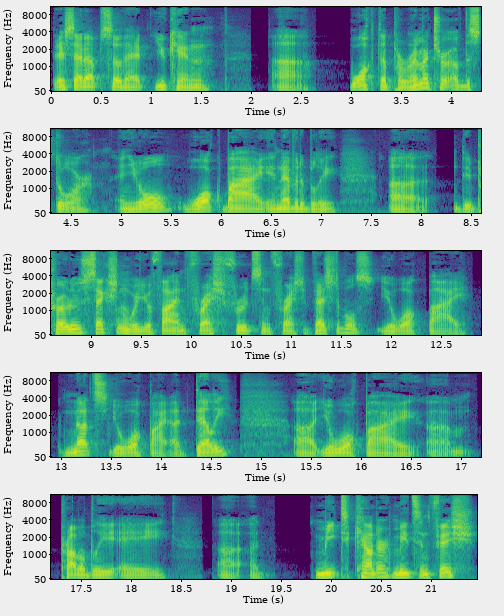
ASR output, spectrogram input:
They're set up so that you can uh, walk the perimeter of the store and you'll walk by inevitably uh, the produce section where you'll find fresh fruits and fresh vegetables. You'll walk by nuts. You'll walk by a deli. Uh, you'll walk by um, probably a, uh, a, meat counter, meats and fish.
